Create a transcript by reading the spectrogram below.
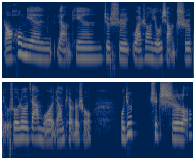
然后后面两天就是晚上有想吃，比如说肉夹馍、凉皮儿的时候，我就去吃了。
